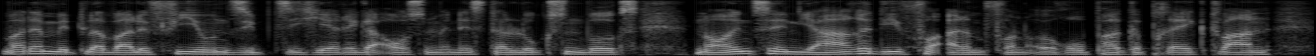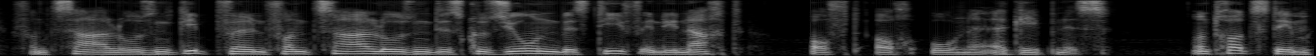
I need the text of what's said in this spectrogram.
war der mittlerweile 74-jährige Außenminister Luxemburgs. 19 Jahre, die vor allem von Europa geprägt waren. Von zahllosen Gipfeln, von zahllosen Diskussionen bis tief in die Nacht, oft auch ohne Ergebnis. Und trotzdem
